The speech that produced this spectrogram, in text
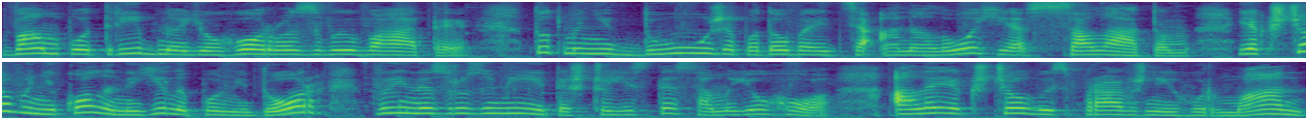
вам потрібно його розвивати. Тут мені дуже подобається аналогія з салатом. Якщо ви ніколи не їли помідор, ви не зрозумієте, що їсте саме його. Але якщо ви справжній гурман,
